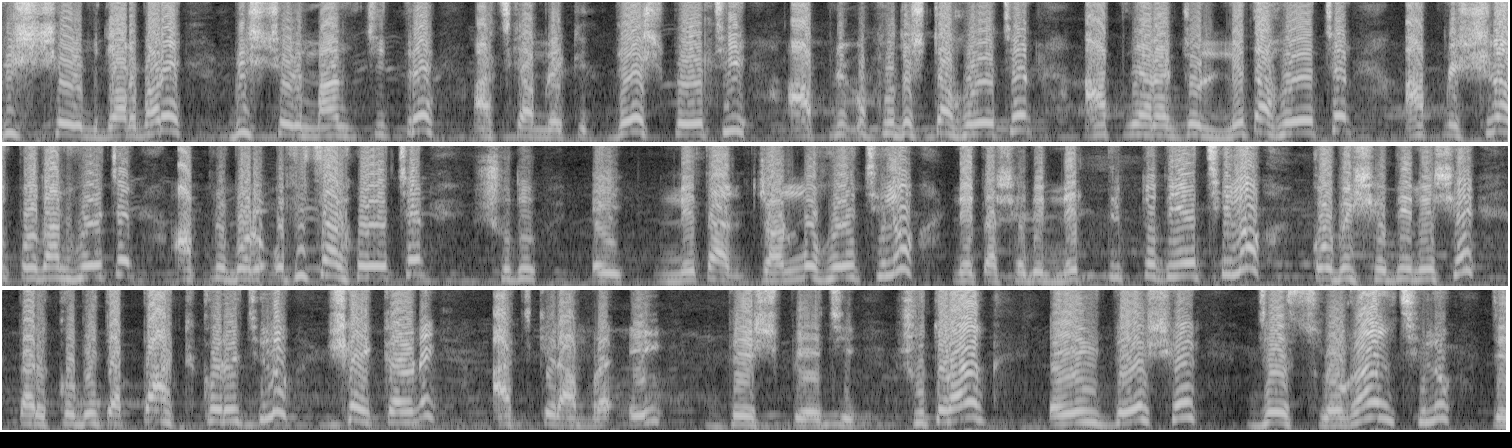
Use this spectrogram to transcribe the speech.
বিশ্বের দরবারে, বিশ্বের মানচিত্রে আজকে আমরা একটি দেশ পেয়েছি। আপনি উপদেষ্টা হয়েছেন, আপনি আর একজন নেতা হয়েছেন, আপনি সেনা প্রধান হয়েছেন, আপনি বড় অফিসার হয়েছেন। শুধু এই নেতার জন্ম হয়েছিল, নেতা সেদিন নেতৃত্ব দিয়েছিল, কবি সেদিন এসে তার কবিতা পাঠ করেছিল, সেই কারণে আজকের আমরা এই দেশ পেয়েছি। সুতরাং এই দেশের যে স্লোগান ছিল, যে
